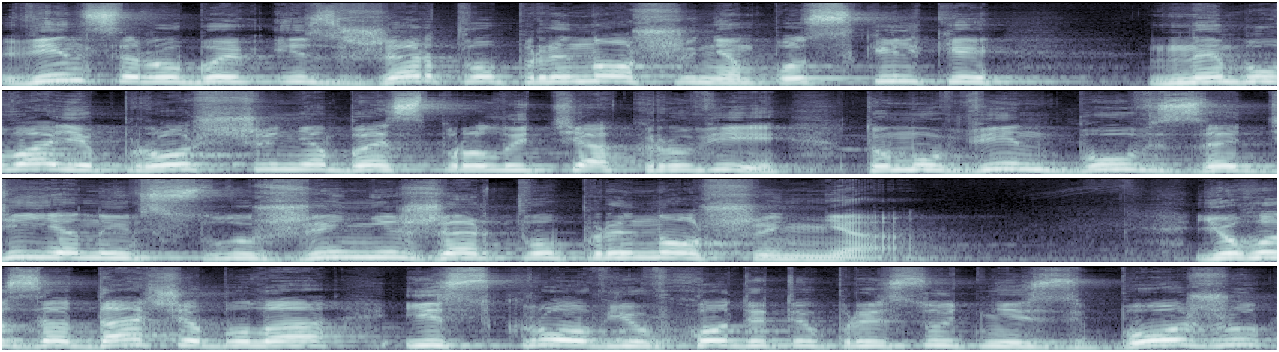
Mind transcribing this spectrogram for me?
Він це робив із жертвоприношенням, оскільки не буває прощення без пролиття крові, тому він був задіяний в служінні жертвоприношення. Його задача була із кров'ю входити в присутність Божу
